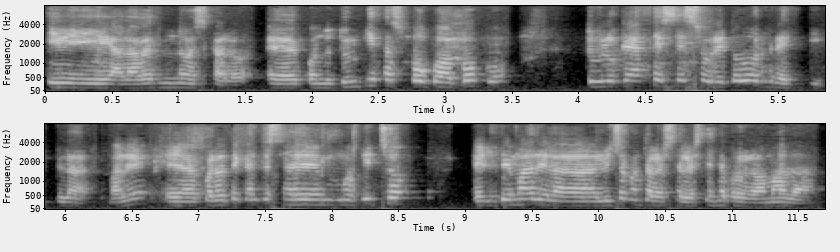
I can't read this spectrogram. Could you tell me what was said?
y a la vez no es caro. Eh, cuando tú empiezas poco a poco, tú lo que haces es sobre todo reciclar, ¿vale? acuérdate que antes hemos dicho el tema de la lucha contra la obsolescencia programada.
